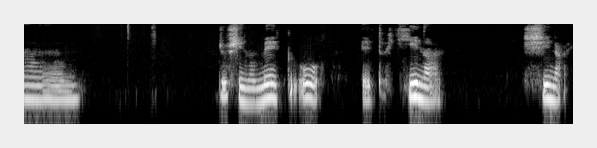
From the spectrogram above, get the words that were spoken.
うん、女子のメイクを、えっ、と、避難しない。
